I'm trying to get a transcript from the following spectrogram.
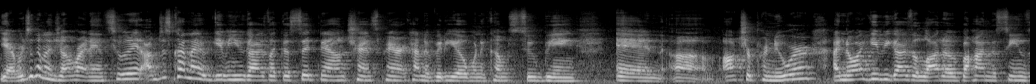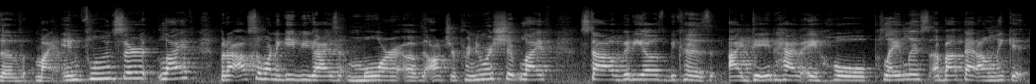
yeah, we're just gonna jump right into it. I'm just kind of giving you guys like a sit down, transparent kind of video when it comes to being an um, entrepreneur. I know I give you guys a lot of behind the scenes of my influencer life, but I also want to give you guys more of the entrepreneurship life style videos because I did have a whole playlist about that. I'll link it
